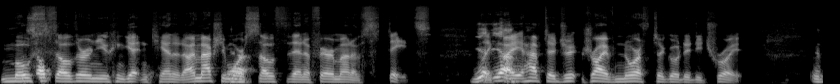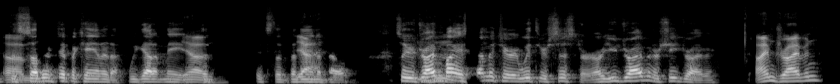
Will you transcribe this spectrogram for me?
most South- southern you can get in Canada. I'm actually more south than a fair amount of states. Yeah, like yeah. I have to dri- drive north to go to Detroit. It- the um, southern tip of Canada. We got it made. Yeah. It's the banana Yeah. belt. So you're driving Mhm. by a cemetery with your sister. Are you driving or she driving? I'm driving.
